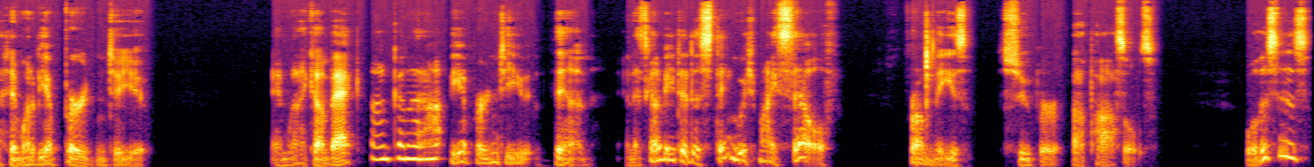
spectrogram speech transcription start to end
I didn't want to be a burden to you. And when I come back, I'm going to not be a burden to you then. And it's going to be to distinguish myself from these super apostles. Well, this is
